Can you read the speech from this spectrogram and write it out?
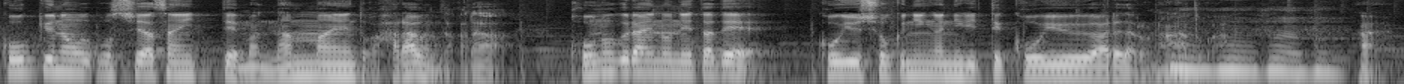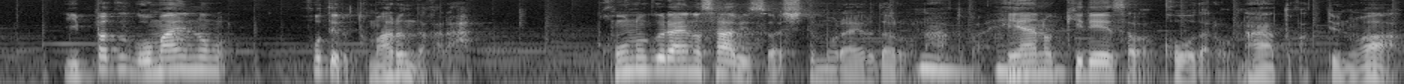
高級なお寿司屋さん行って、まあ、何万円とか払うんだからこのぐらいのネタでこういう職人が握ってこういうあれだろううんなとか、はい、1泊5万円のホテル泊まるんだからこのぐらいのサービスはしてもらえるだろうなとか、うん。部屋の綺麗さはこうだろうなとかっていうのは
